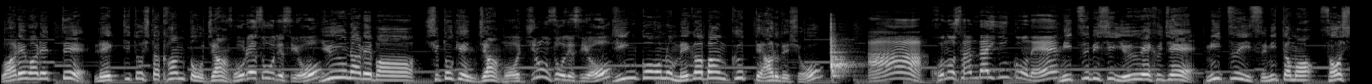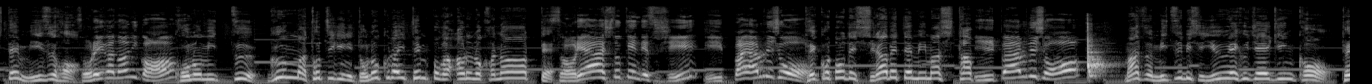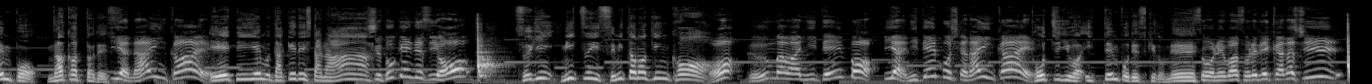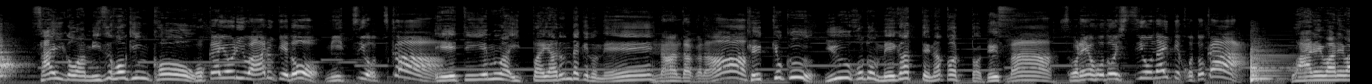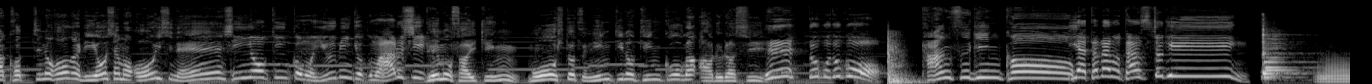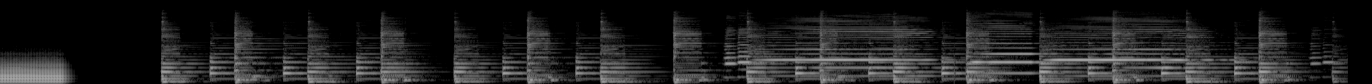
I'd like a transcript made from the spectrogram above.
我々って、れっきとした関東じゃん。そりゃそうですよ。言うなれば、首都圏じゃん。もちろんそうですよ。銀行のメガバンクってあるでしょ？ああ、この三大銀行ね。三菱 UFJ、三井住友、そしてみずほ。それが何か？この三つ、群馬、栃木にどのくらい店舗があるのかなーって。そりゃあ首都圏ですし、いっぱいあるでしょってことで調べてみました。いっぱいあるでしょまず三菱 UFJ 銀行、店舗なかったですい。や、ないんかい。ATM だけでしたな首都圏ですよ。次、三井住友銀行。お、群馬は2店舗。いや、2店舗しかないんかい。栃木は1店舗ですけどね。それはそれで悲しい。最後はみずほ銀行。他よりはあるけど、3つ4つか。ATM はいっぱいあるんだけどね。なんだかな結局、言うほど目がってなかったです。まあ、それほど必要ないってことか。我々はこっちの方が利用者も多いしね。信用金庫も郵便局もあるし。でも最近、もう一つ人気の銀行があるらしい。え？どこどこ？タンス銀行いや、ただのタンス貯金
